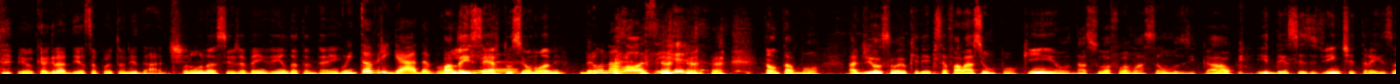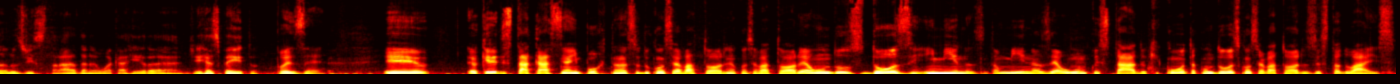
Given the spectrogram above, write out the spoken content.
Eu que agradeço a oportunidade. Bruna, seja bem-vinda também. Muito obrigada, bom Falei dia. certo o seu nome? Bruna Lozzi. então tá bom. Adilson, eu queria que você falasse um pouquinho da sua formação musical e desses 23 anos de estrada, né? Uma carreira de respeito. Pois é. E eu queria destacar assim, a importância do conservatório. Né? O conservatório é um dos 12 em Minas. Então, Minas é o único estado que conta com 12 conservatórios estaduais.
